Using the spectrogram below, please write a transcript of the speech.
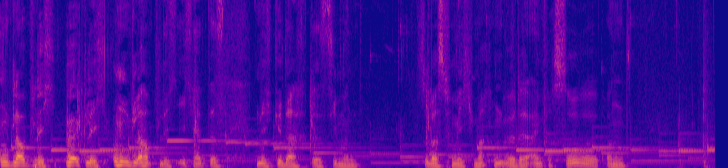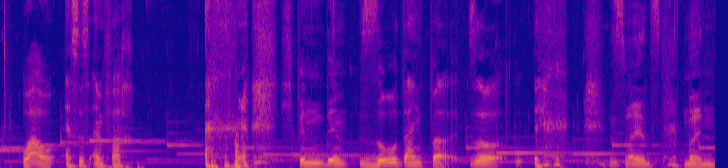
unglaublich, wirklich unglaublich. Ich hätte es nicht gedacht, dass jemand sowas für mich machen würde. Einfach so und wow, es ist einfach. ich bin dem so dankbar. So, das war jetzt mein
